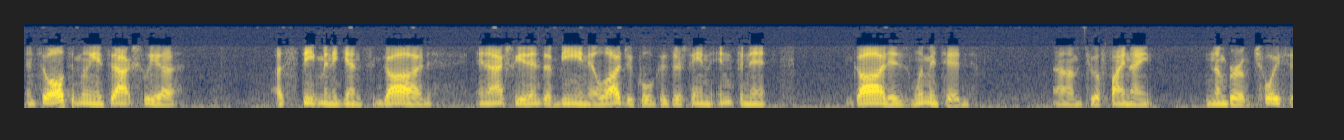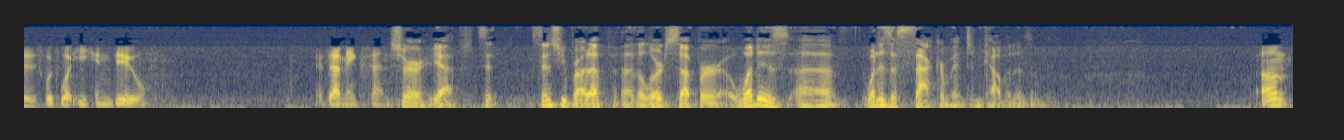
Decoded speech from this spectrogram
And so ultimately, it's actually a, a statement against God and actually it ends up being illogical because they're saying the infinite God is limited um, to a finite number of choices with what He can do. If that makes sense. Sure. Yeah. Since you brought up uh, the Lord's Supper, what is uh, what is a sacrament in Calvinism? Um,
